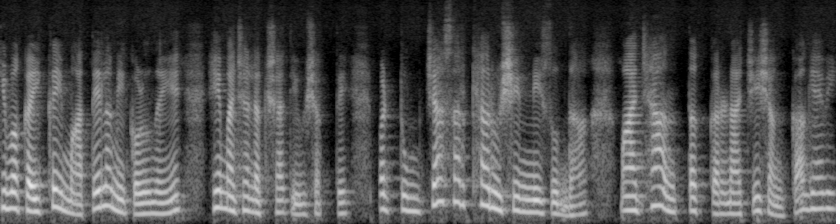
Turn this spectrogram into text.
किंवा कैकई मातेला मी कळू नये हे माझ्या लक्षात येऊ शकते. पण तुमच्यासारख्या ऋषींनीसुद्धा माझ्या अंतःकरणाची शंका घ्यावी.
